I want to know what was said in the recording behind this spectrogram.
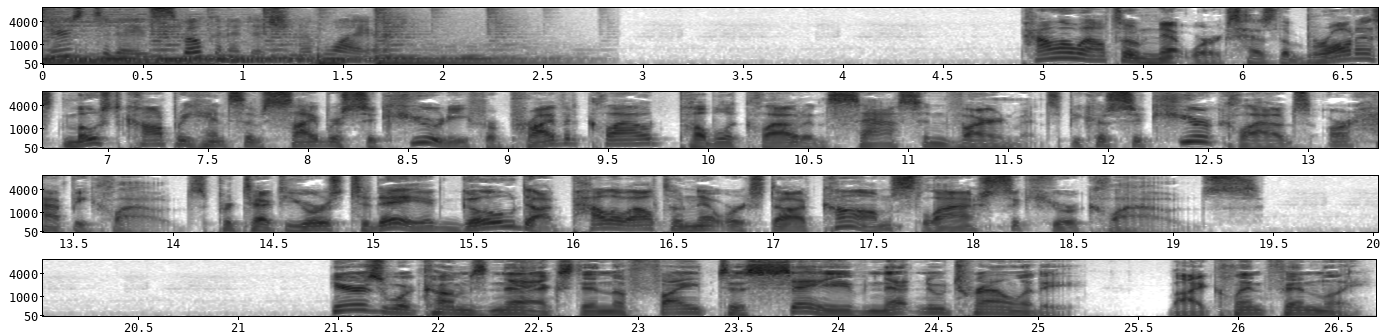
Here's today's spoken edition of Wired. Palo Alto Networks has the broadest, most comprehensive cybersecurity for private cloud, public cloud, and SaaS environments because secure clouds are happy clouds. Protect yours today at go.paloaltonetworks.com slash secure clouds. Here's what comes next in the fight to save net neutrality by Klint Finley.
